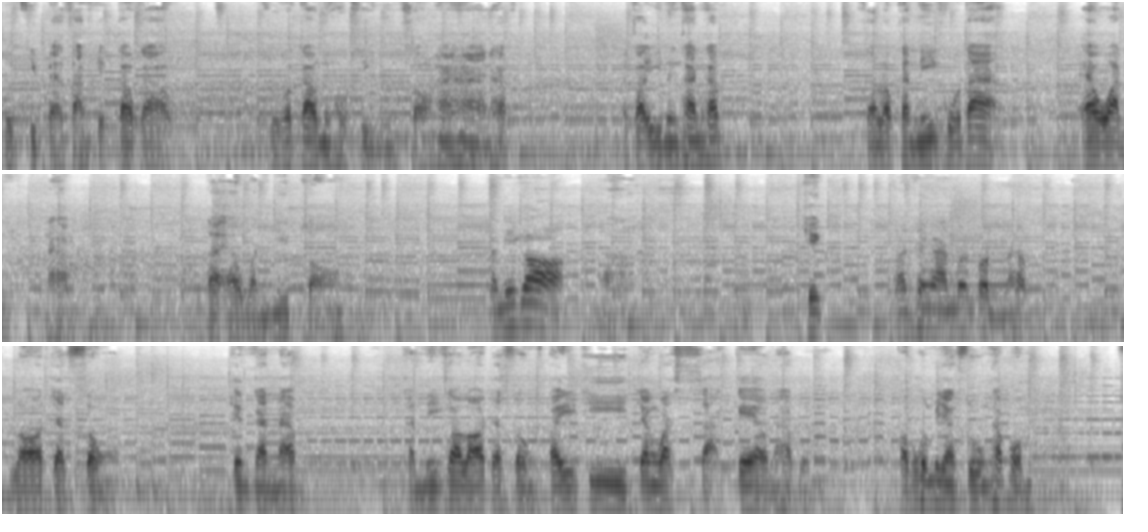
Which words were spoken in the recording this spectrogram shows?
0 0 8 3 7 9 9 0 9 1 6 4 1 2 5 5 นะครับ แล้วก็อีกหนึ่งคันครับสำหรับคันนี้คูต้า L1 นะครับ ได้ L1 22อันนี้ก็อ่าเช็คการใช้งานเบื้องต้นนะครับ รอจัดส่งเช่นกันนะครับคันนี้ก็รอจัดส่งไปที่จังหวัดสระแก้วนะครับผม ขอบคุณเป็นอย่างสูงครับผมอ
